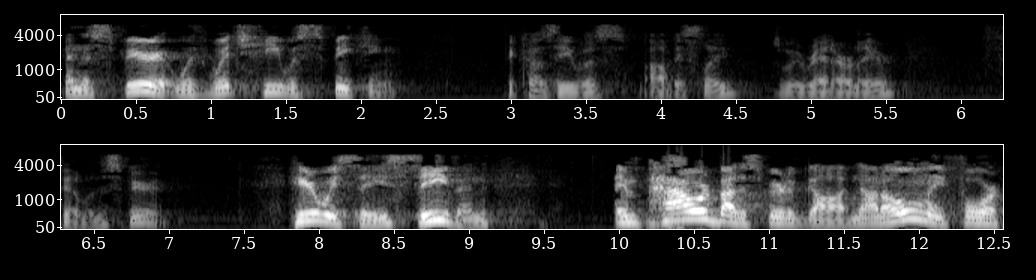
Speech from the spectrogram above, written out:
and the spirit with which he was speaking, because he was, obviously, as we read earlier, filled with the Spirit. Here we see Stephen empowered by the Spirit of God, not only for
